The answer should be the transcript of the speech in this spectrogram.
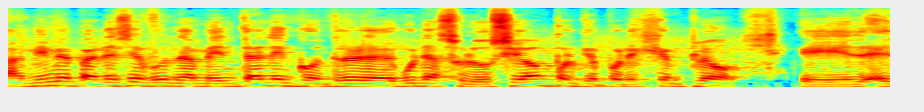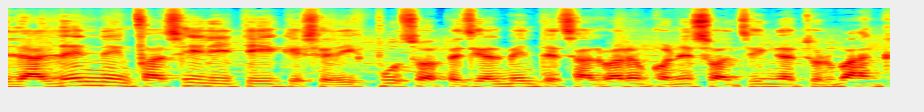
A mí me parece fundamental encontrar alguna solución porque, por ejemplo, la Lending Facility que se dispuso especialmente, salvaron con eso al Signature Bank,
